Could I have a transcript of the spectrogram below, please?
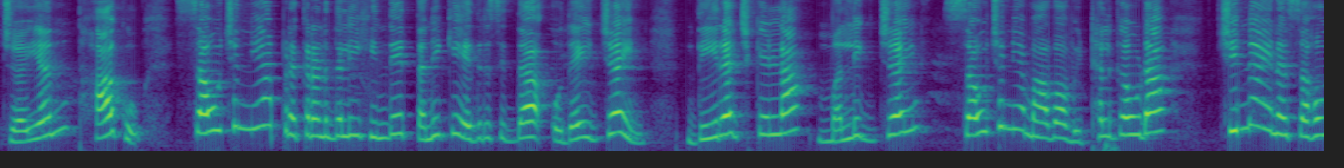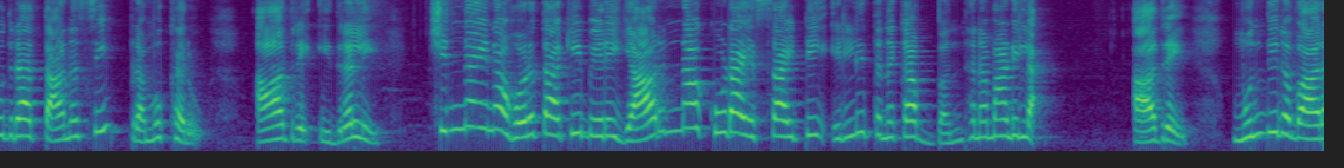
ಜಯಂತ್ ಹಾಗೂ ಸೌಜನ್ಯ ಪ್ರಕರಣದಲ್ಲಿ ಹಿಂದೆ ತನಿಖೆ ಎದುರಿಸಿದ್ದ ಉದಯ್ ಜೈನ್, ಧೀರಜ್ ಕೆಳ್ಳ, ಮಲ್ಲಿಕ್ ಜೈನ್, ಸೌಜನ್ಯ ಮಾವ ವಿಠಲ್ ಗೌಡ, ಚಿನ್ನಯ್ಯನ ಸಹೋದರ ತಾನಸಿ ಪ್ರಮುಖರು. ಆದರೆ ಇದರಲ್ಲಿ ಚಿನ್ನಯ್ಯನ ಹೊರತಾಗಿ ಬೇರೆ ಯಾರನ್ನ ಕೂಡ ಎಸ್ಐಟಿ ಇಲ್ಲಿ ತನಕ ಬಂಧನ ಮಾಡಿಲ್ಲ. ಆದರೆ ಮುಂದಿನ ವಾರ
